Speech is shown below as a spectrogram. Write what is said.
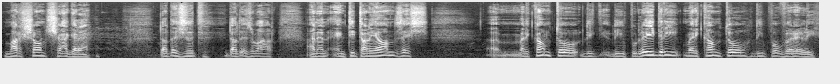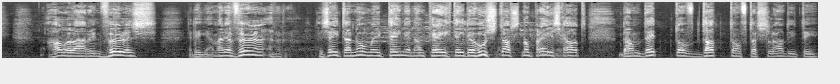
marchand chagrin. Dat is het, dat is waar. En in, het Italiaans is uh, mercanto di, di puledri, mercanto di poverelli. Handelaar in veulens. Maar een veulen, zit dan nog meteen en dan krijgt hij de hoest als het op prijs gaat. Dan dit of dat of daar slaat hij.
